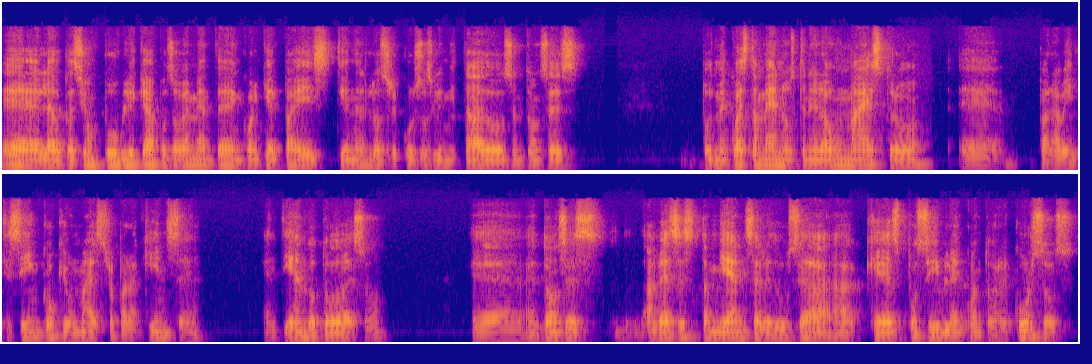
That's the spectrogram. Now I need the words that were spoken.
eh, la educación pública, pues obviamente en cualquier país tiene los recursos limitados, entonces, pues me cuesta menos tener a un maestro eh, para 25 que un maestro para 15. Entiendo todo eso. Eh, entonces, a veces también se reduce a, a, qué es posible en cuanto a recursos.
